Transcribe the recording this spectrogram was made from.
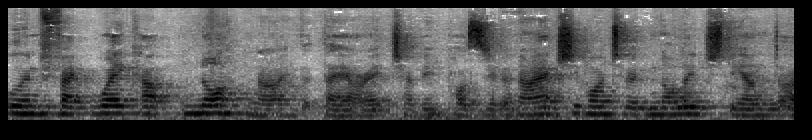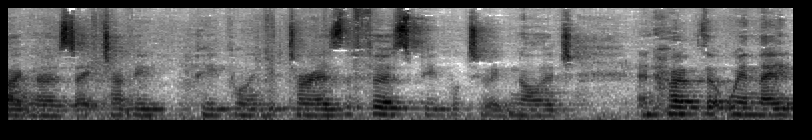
will in fact wake up not knowing that they are HIV positive. And I actually want to acknowledge the undiagnosed HIV people in Victoria as the first people to acknowledge and hope that when they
